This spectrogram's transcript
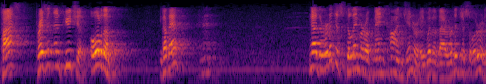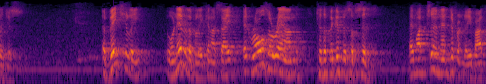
Past, present, and future. All of them. You got that? Amen. Now, the religious dilemma of mankind generally, whether they're religious or irreligious, eventually, or inevitably, can I say, it rolls around to the forgiveness of sins. They might term that differently, but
